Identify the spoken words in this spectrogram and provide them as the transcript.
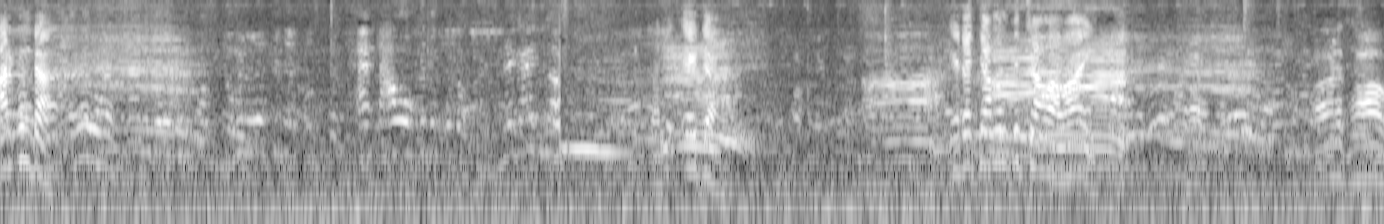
আর কোনটা? তাহলে এইটা। এটা কেমন কি চাওয়া ভাই? আরে বাউ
